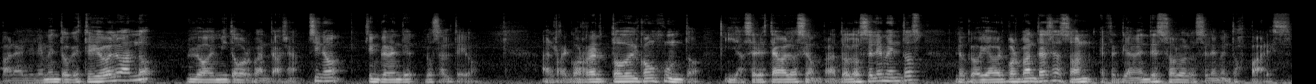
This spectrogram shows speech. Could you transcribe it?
para el elemento que estoy evaluando, lo emito por pantalla. Si no, simplemente lo salteo. Al recorrer todo el conjunto y hacer esta evaluación para todos los elementos, lo que voy a ver por pantalla son efectivamente solo los elementos pares.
